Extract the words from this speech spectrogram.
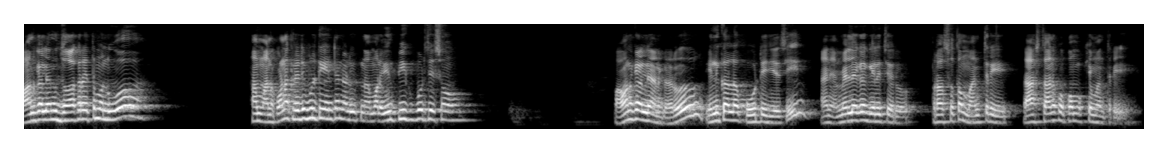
పవన్ కళ్యాణ్ జోకర్ అయితే మరి నువ్వు? మనకున్న క్రెడిబిలిటీ ఏంటి అని అడుగుతున్నా. మనం ఏం పీకి పోటీ చేసాం పవన్ కళ్యాణ్ గారు ఎన్నికల్లో పోటీ చేసి ఆయన ఎమ్మెల్యేగా గెలిచారు. ప్రస్తుతం మంత్రి రాష్ట్రానికి ఉప ముఖ్యమంత్రి.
